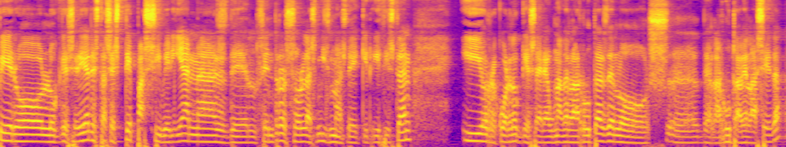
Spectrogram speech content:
pero lo que serían estas estepas siberianas del centro son las mismas de Kirguistán y os recuerdo que esa era una de las rutas de los eh, de la ruta de la seda.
